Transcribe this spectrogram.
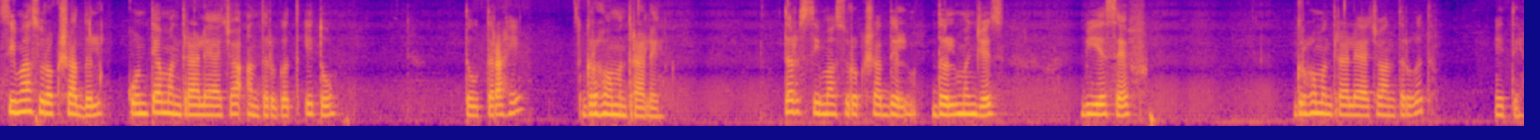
सीमा सुरक्षा दल कोणत्या मंत्रालयाच्या अंतर्गत येतो? तर उत्तर आहे गृह मंत्रालय तर सीमा सुरक्षा दल दल म्हणजेच बी एस एफ गृह मंत्रालयाच्या अंतर्गत येते.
